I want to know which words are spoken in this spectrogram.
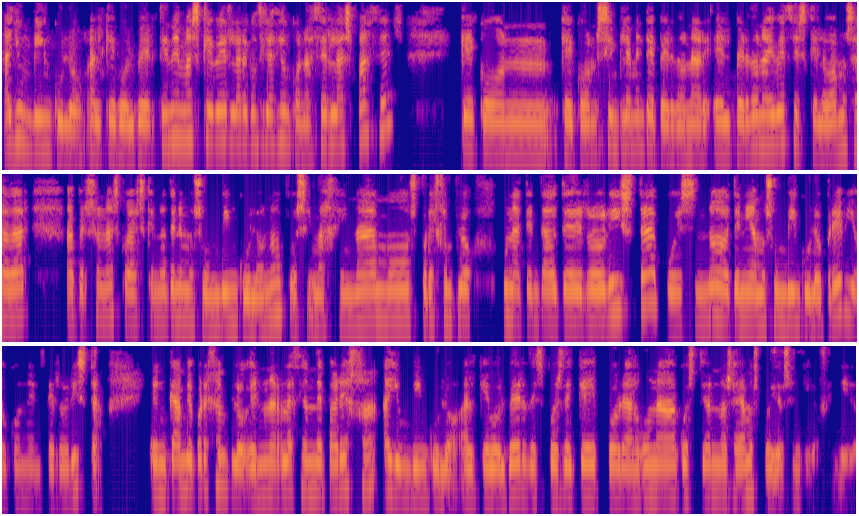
hay un vínculo al que volver. Tiene más que ver la reconciliación con hacer las paces que con, que con simplemente perdonar. El perdón hay veces que lo vamos a dar a personas con las que no tenemos un vínculo, ¿no? Pues imaginamos, por ejemplo, un atentado terrorista, pues no teníamos un vínculo previo con el terrorista. En cambio, por ejemplo, en una relación de pareja hay un vínculo al que volver después de que por alguna cuestión nos hayamos podido sentir ofendidos.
